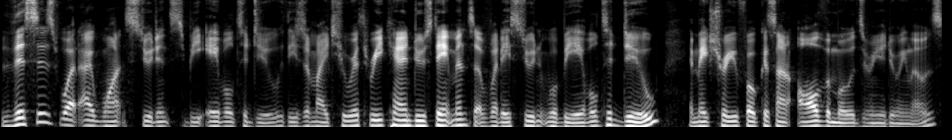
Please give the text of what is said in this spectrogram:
this is what I want students to be able to do. These are my two or three can do statements of what a student will be able to do and make sure you focus on all the modes when you're doing those.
